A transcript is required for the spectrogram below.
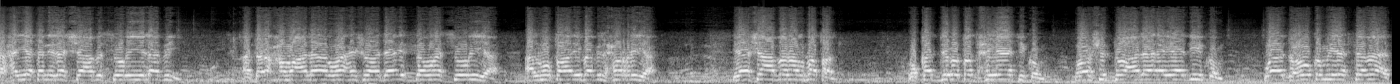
تحية إلى الشعب السوري الأبي أترحم على أرواح شهداء الثورة السورية المطالبة بالحرية. يا شعبنا البطل أقدر تضحياتكم وأشد على أياديكم وأدعوكم إلى الثبات.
